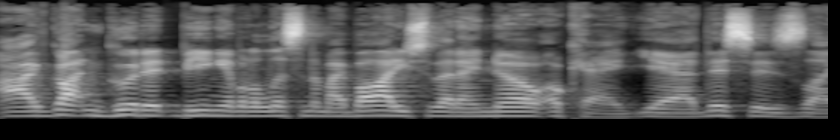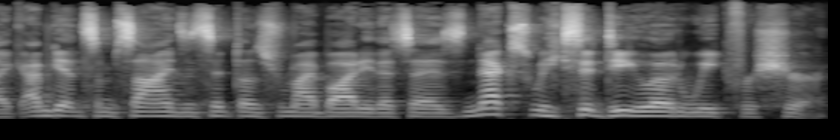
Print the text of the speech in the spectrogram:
I've gotten good at being able to listen to my body so that I know, okay, yeah, this is like I'm getting some signs and symptoms from my body that says next week's a deload week for sure.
